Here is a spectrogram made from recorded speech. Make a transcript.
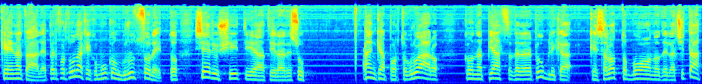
che è Natale, per fortuna che comunque un gruzzoletto si è riusciti a tirare su. Anche a Portogruaro, con Piazza della Repubblica, che è salotto buono della città,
